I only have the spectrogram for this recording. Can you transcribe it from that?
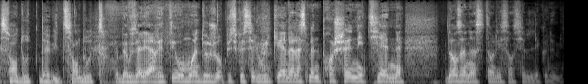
Sans doute, David, sans doute. Eh ben, vous allez arrêter au moins deux jours puisque c'est le week-end. À la semaine prochaine, Étienne. Dans un instant, l'essentiel de l'économie.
